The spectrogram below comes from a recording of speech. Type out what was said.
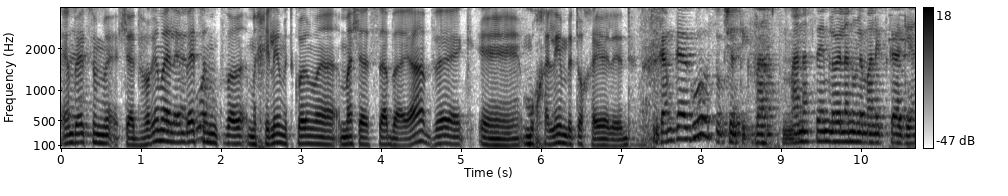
הם בעצם, שהדברים האלה הם בעצם כבר מכילים את כל מה, מה שהסבא היה ומוכלים בתוך הילד. גם געגוע סוג של תקווה, מה נעשה אם לא יהיה לנו למה להתגעגע?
